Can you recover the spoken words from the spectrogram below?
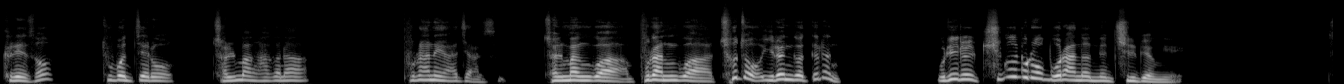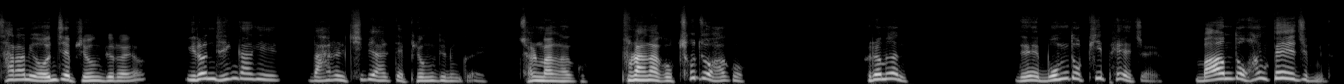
그래서 두 번째로 절망하거나 불안해하지 않습니다. 절망과 불안과 초조 이런 것들은 우리를 죽음으로 몰아넣는 질병이에요. 사람이 언제 병들어요? 이런 생각이 나를 지배할 때 병드는 거예요. 절망하고 불안하고 초조하고 그러면 내 몸도 피폐해져요. 마음도 황폐해집니다.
